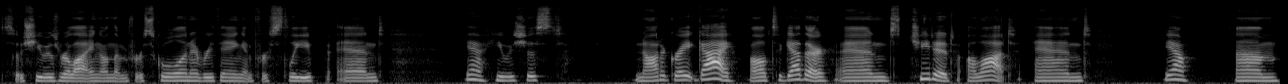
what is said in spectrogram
so she was relying on them for school and everything and for sleep. And yeah, he was just not a great guy altogether and cheated a lot. And yeah, um,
